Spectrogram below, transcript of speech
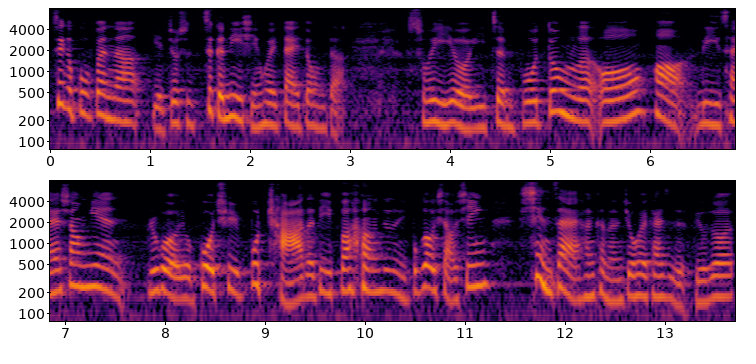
这个部分呢，也就是这个逆行会带动的。所以又有一阵波动了哦，哈！理财上面如果有过去不查的地方，就是你不够小心，现在很可能就会开始，比如说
